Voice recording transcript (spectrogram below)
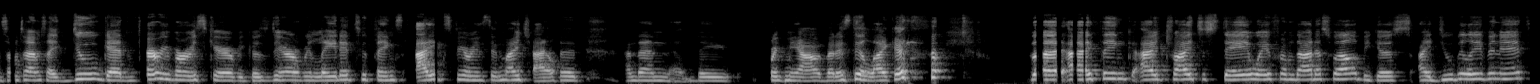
Sometimes I do get very, very scared because they are related to things I experienced in my childhood, and then they freak me out, but I still like it. but I think I try to stay away from that as well because I do believe in it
